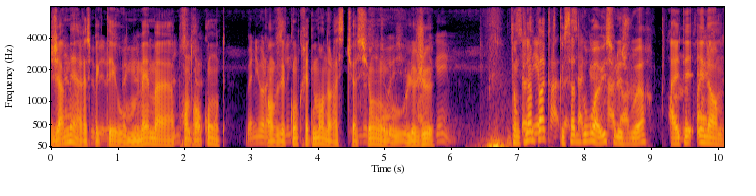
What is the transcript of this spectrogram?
jamais à respecter ou même à prendre en compte quand vous êtes concrètement dans la situation ou le jeu. Donc l'impact que Sadhguru a eu sur les joueurs a été énorme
